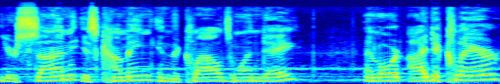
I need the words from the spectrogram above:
your Son is coming in the clouds one day. And Lord, I declare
